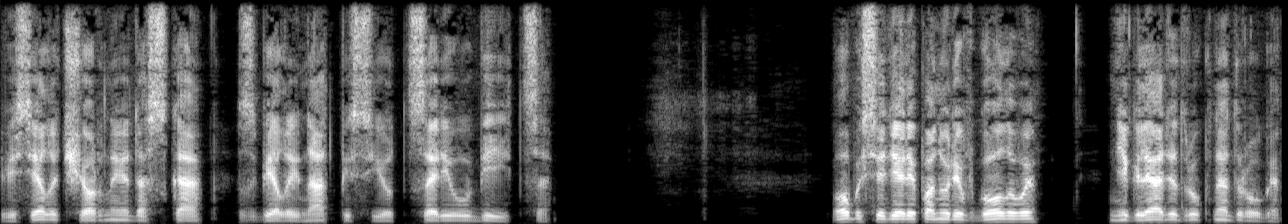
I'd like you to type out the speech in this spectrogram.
висела черная доска с белой надписью «Цареубийца». Оба сидели, понурив головы, не глядя друг на друга.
